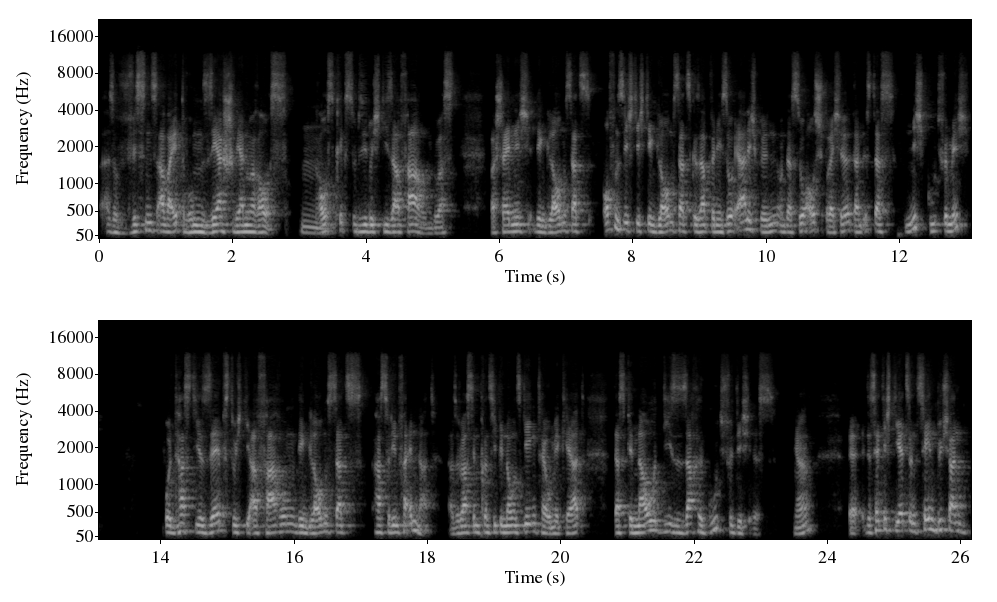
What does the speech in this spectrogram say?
also Wissenserweiterungen sehr schwer nur raus. Hm. Raus kriegst du sie durch diese Erfahrung. Du hast wahrscheinlich den Glaubenssatz, offensichtlich den Glaubenssatz gesagt, wenn ich so ehrlich bin und das so ausspreche, dann ist das nicht gut für mich. Und hast dir selbst durch die Erfahrung den Glaubenssatz, hast du den verändert. Also du hast im Prinzip genau ins Gegenteil umgekehrt dass genau diese Sache gut für dich ist. Ja? Äh, das hätte ich dir jetzt in zehn Büchern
